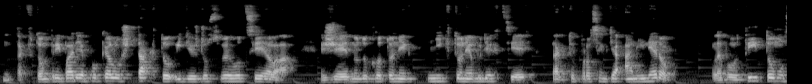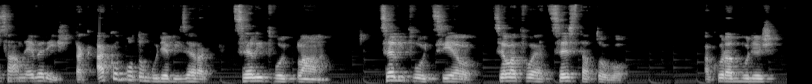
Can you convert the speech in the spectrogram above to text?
No tak v tom prípade, pokiaľ už takto ideš do svojho cieľa, že jednoducho to niek- nikto nebude chcieť, tak to prosím ťa ani nerob. Lebo ty tomu sám neveríš. Tak ako potom bude vyzerať celý tvoj plán, celý tvoj cieľ, celá tvoja cesta toho? Akurát budeš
